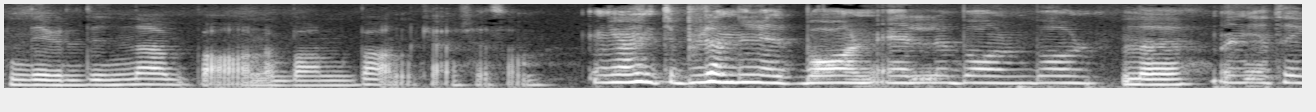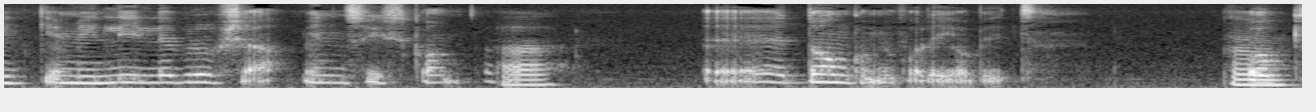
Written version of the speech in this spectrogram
Men det är väl dina barn och barnbarn kanske som... jag har inte planerat barn eller barnbarn. Nej. Men jag tänker min lillebrorsa, min syskon, Ja. eh, de kommer få det jobbigt. Mm. Och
